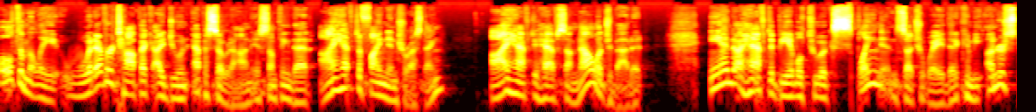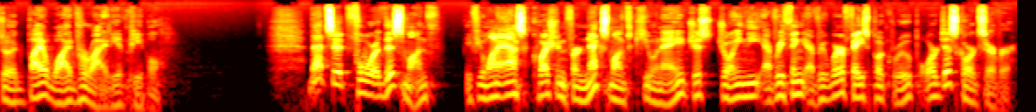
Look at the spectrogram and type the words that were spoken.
Ultimately, whatever topic I do an episode on is something that I have to find interesting, I have to have some knowledge about it, and I have to be able to explain it in such a way that it can be understood by a wide variety of people. That's it for this month. If you want to ask a question for next month's Q&A, just join the Everything Everywhere Facebook group or Discord server.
